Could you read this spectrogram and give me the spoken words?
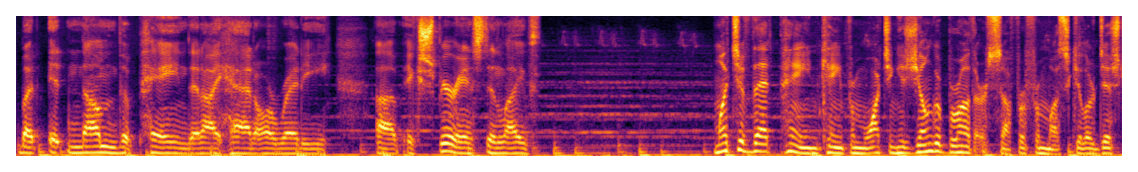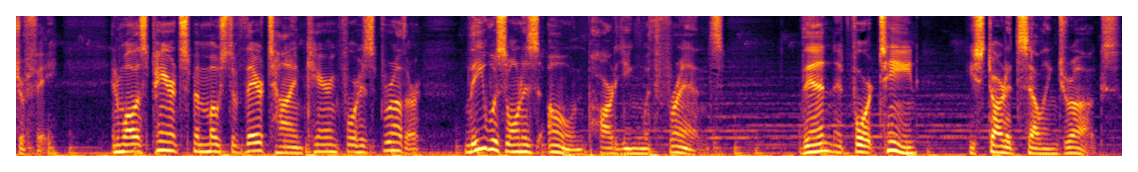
but it numbed the pain that I had already uh, experienced in life. Much of that pain came from watching his younger brother suffer from muscular dystrophy. And while his parents spent most of their time caring for his brother, Lee was on his own partying with friends. Then, at 14, he started selling drugs.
